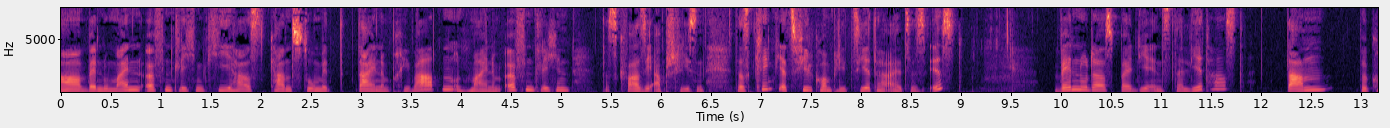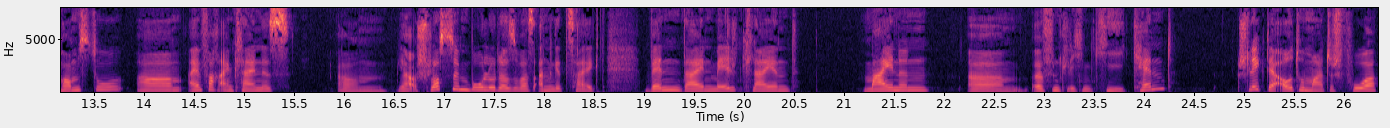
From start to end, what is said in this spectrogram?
Äh, wenn du meinen öffentlichen Key hast, kannst du mit deinem privaten und meinem öffentlichen das quasi abschließen. Das klingt jetzt viel komplizierter, als es ist. Wenn du das bei dir installiert hast, dann bekommst du ähm, einfach ein kleines ähm, ja, Schlosssymbol oder sowas angezeigt, wenn dein Mail-Client meinen ähm, öffentlichen Key kennt, schlägt er automatisch vor,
